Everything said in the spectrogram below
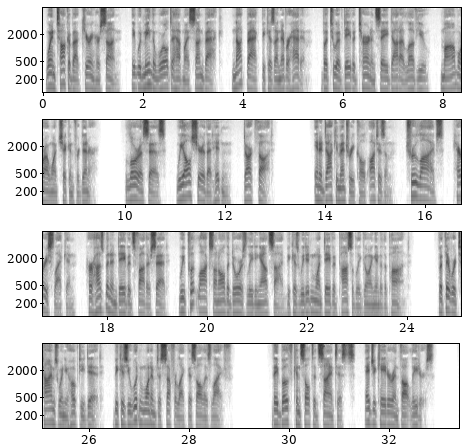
When talk about curing her son, it would mean the world to have my son back, not back because I never had him, but to have David turn and say, I love you, mom, or I want chicken for dinner. Laura says, We all share that hidden, dark thought. In a documentary called Autism True Lives, Harry Slatkin, her husband and David's father said, We put locks on all the doors leading outside because we didn't want David possibly going into the pond. But there were times when you hoped he did, because you wouldn't want him to suffer like this all his life. They both consulted scientists, educator, and thought leaders.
